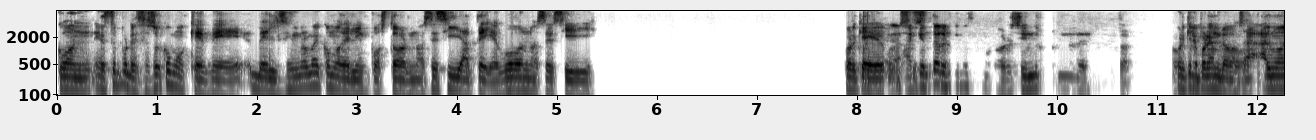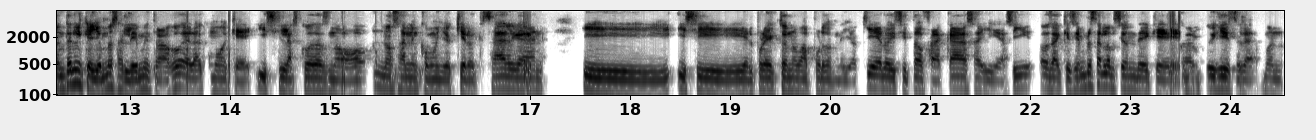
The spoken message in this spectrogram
con este proceso como que de, del síndrome como del impostor? No sé si ya te llegó, no sé si... Porque... ¿A qué te refieres por síndrome del impostor? Porque, por ejemplo, o sea, al momento en el que yo me salí de mi trabajo era como que, ¿y si las cosas no, no salen como yo quiero que salgan? Y, y, si el proyecto no va por donde yo quiero y si todo fracasa y así. O sea, que siempre está la opción de que, como tú dijiste, o sea, bueno,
